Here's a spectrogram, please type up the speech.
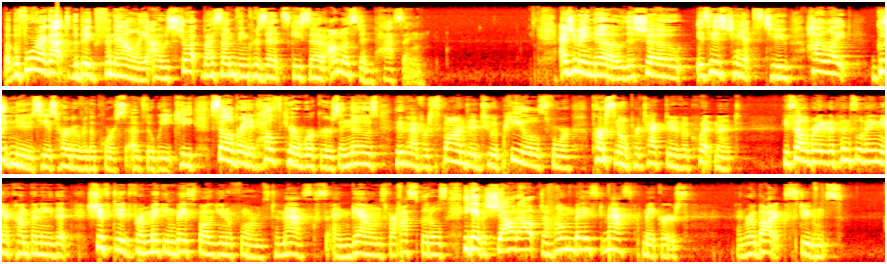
But before I got to the big finale, I was struck by something Krasinski said almost in passing. As you may know, this show is his chance to highlight good news he has heard over the course of the week. He celebrated healthcare workers and those who have responded to appeals for personal protective equipment. He celebrated a Pennsylvania company that shifted from making baseball uniforms to masks and gowns for hospitals. He gave a shout out to home based mask makers and robotics students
